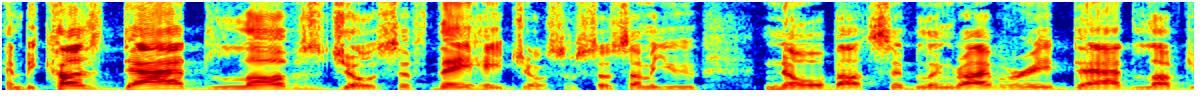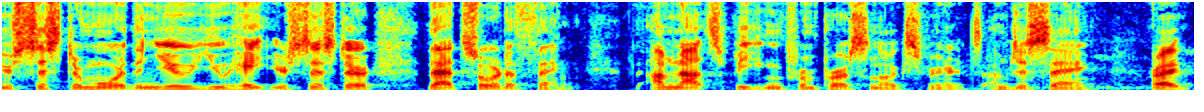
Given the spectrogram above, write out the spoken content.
And because dad loves Joseph, they hate Joseph. So some of you know about sibling rivalry. Dad loved your sister more than you, you hate your sister, that sort of thing. I'm not speaking from personal experience. I'm just saying, right?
